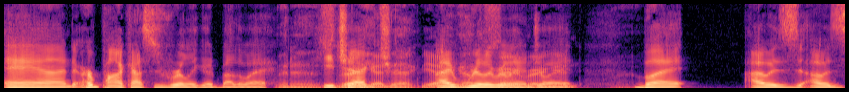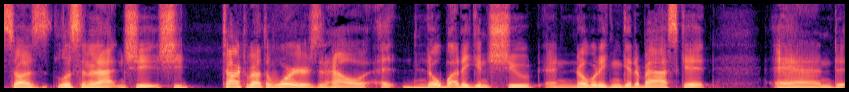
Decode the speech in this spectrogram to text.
and her podcast is really good, by the way. It is He checked. Check. Yeah, I really, really very enjoy it. But I was, I was, so I was listening to that, and she, she talked about the Warriors and how uh, nobody can shoot and nobody can get a basket, and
